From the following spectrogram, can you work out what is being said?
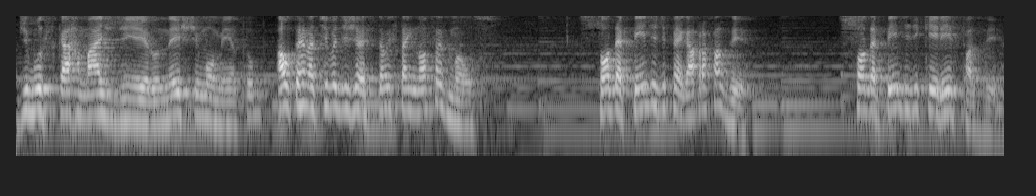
de buscar mais dinheiro neste momento, a alternativa de gestão está em nossas mãos. Só depende de pegar para fazer. Só depende de querer fazer.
